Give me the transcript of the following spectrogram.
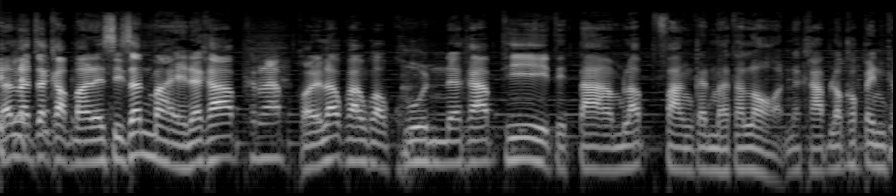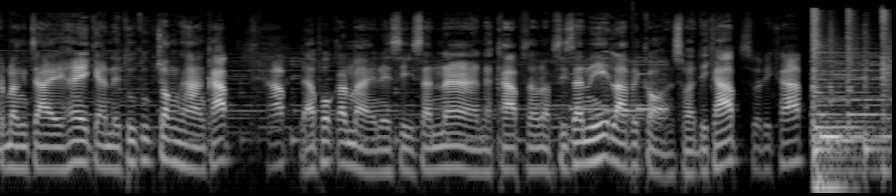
แล้วเราจะกลับมาในซีซั่นใหม่นะครับครับขอได้รับความขอบคุณนะครับที่ติดตามรับฟังกันมาตลอดนะครับแล้วก็เป็นกำลังใจให้กันในทุกๆช่องทางครับครับ แล้วพบกันใหม่ในซีซั่นหน้านะครับสำหรับซีซั่นนี้ลาไปก่อนสวัสดีครับ สวัสดีครับ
